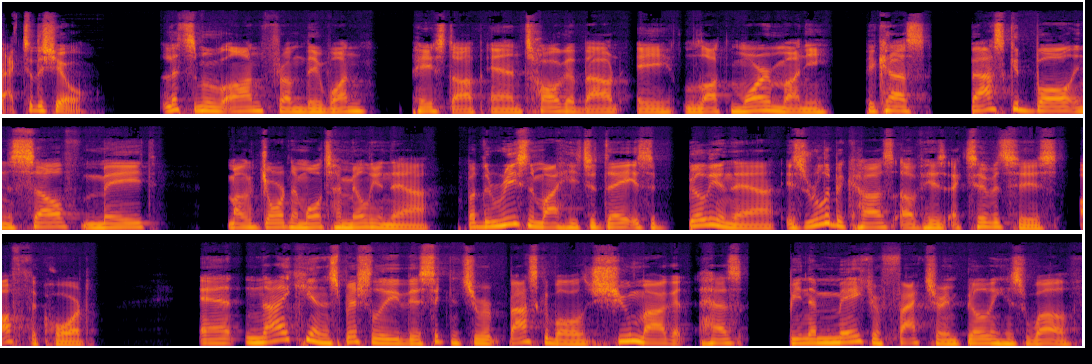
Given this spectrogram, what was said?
back to the show. Let's move on from the one pay stop and talk about a lot more money because basketball in itself made Michael Jordan a multimillionaire. But the reason why he today is a billionaire is really because of his activities off the court. And Nike and especially the signature basketball shoe market has been a major factor in building his wealth.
